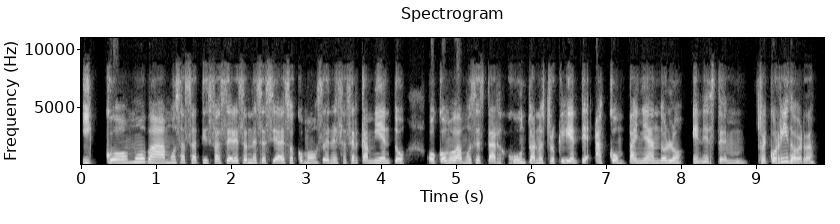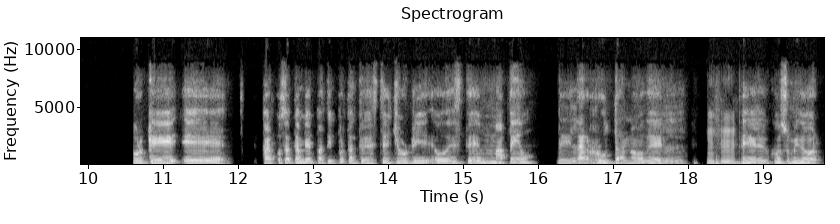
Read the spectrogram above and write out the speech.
y cómo vamos a satisfacer esas necesidades o cómo vamos en ese acercamiento o cómo vamos a estar junto a nuestro cliente acompañándolo en este mm, recorrido, ¿verdad? Porque, eh, o sea, también parte importante de este journey o de este mapeo de la ruta, ¿no? Del, del consumidor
